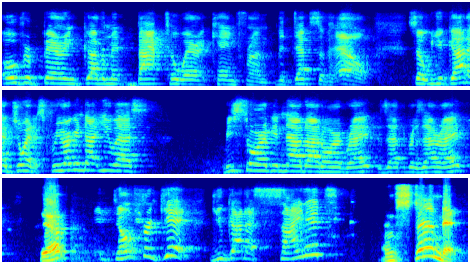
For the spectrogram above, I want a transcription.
overbearing government back to where it came from, the depths of hell. So you got to join us. Freeoregon.us, restoreoregonnow.org, right? Is that is that right? yep. And don't forget, you got to sign it, And send it.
